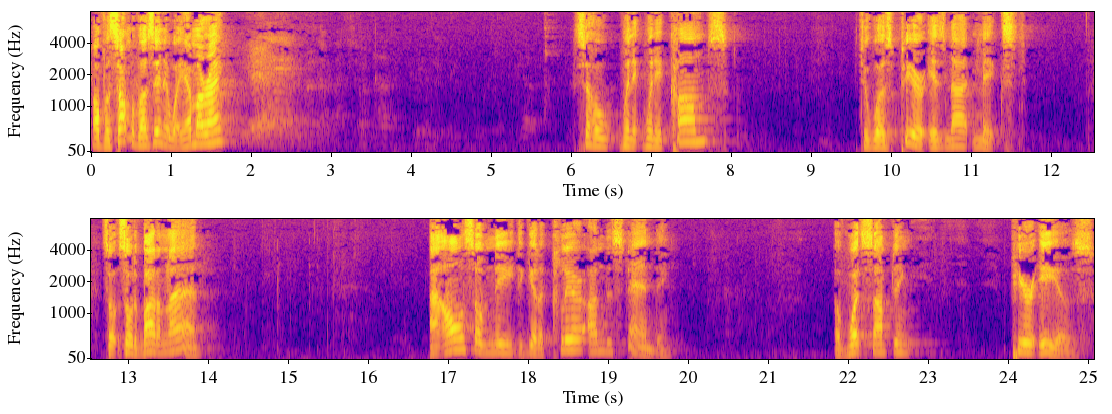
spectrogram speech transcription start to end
Or for some of us anyway. Am I right? So when it, when it comes to what's pure is not mixed. So, so the bottom line, I also need to get a clear understanding of what something pure is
